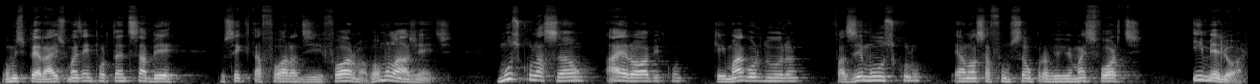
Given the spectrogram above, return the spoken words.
Vamos esperar isso, mas é importante saber você que está fora de forma, vamos lá, gente. Musculação, aeróbico, queimar gordura, fazer músculo é a nossa função para viver mais forte e melhor.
